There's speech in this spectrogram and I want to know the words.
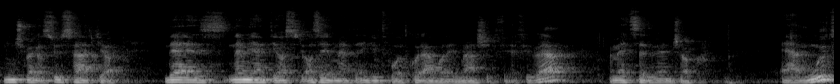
nincs meg a szűzhártya, de ez nem jelenti azt, hogy azért, mert együtt volt korábban egy másik férfivel, hanem egyszerűen csak elmúlt,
